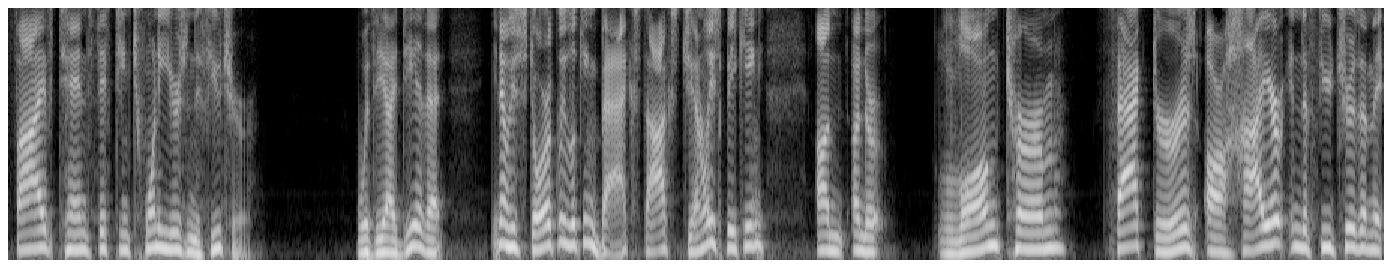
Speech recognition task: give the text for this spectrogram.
5, 10, 15, 20 years in the future, with the idea that, you know, historically looking back, stocks, generally speaking, on under long-term factors are higher in the future than they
